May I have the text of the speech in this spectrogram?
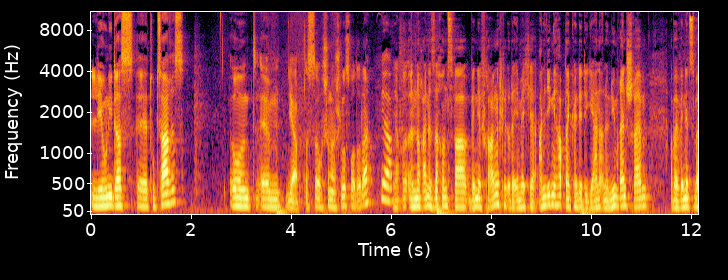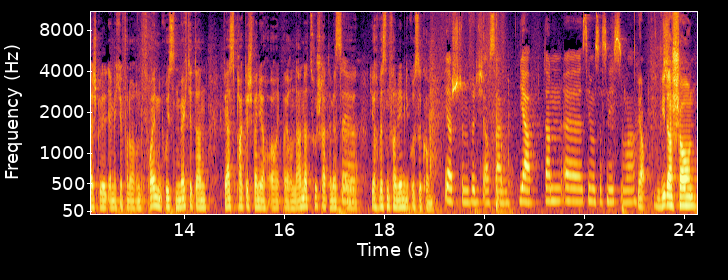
Leonidas äh, Tuzaris. Und ähm, ja, das ist auch schon das Schlusswort, oder? Ja. ja äh, noch eine Sache und zwar, wenn ihr Fragen stellt oder irgendwelche Anliegen habt, dann könnt ihr die gerne anonym reinschreiben. Aber wenn ihr zum Beispiel irgendwelche von euren Freunden grüßen möchtet, dann wäre es praktisch, wenn ihr auch euren Namen dazu schreibt, damit äh, die auch wissen, von wem die Grüße kommen. Ja, stimmt, würde ich auch sagen. Ja, dann äh, sehen wir uns das nächste Mal. Ja, wiederschauen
